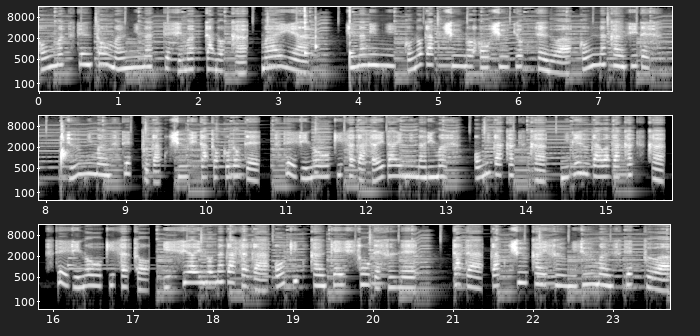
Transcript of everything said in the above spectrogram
本末転倒マンになってしまったのか、まあいいや。ちなみに、この学習の報酬曲線はこんな感じです。12万ステップ学習したところで、ステージの大きさが最大になります。鬼が勝つか、逃げる側が勝つか、ステージの大きさと、1試合の長さが大きく関係しそうですね。ただ、学習回数20万ステップは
